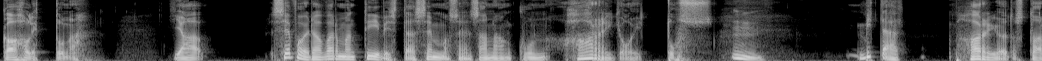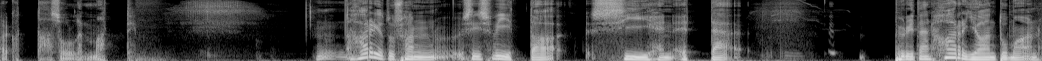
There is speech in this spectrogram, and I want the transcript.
kahlittuna. Ja se voidaan varmaan tiivistää semmoiseen sanan kuin harjoitus. Mm. Mitä harjoitus tarkoittaa sulle, Matti? Harjoitushan siis viittaa siihen, että pyritään harjaantumaan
